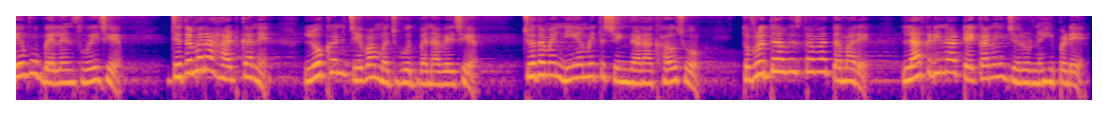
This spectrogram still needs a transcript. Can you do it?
એવું બેલેન્સ હોય છે, જે તમારા હાડકાને લોખંડ જેવા મજબૂત બનાવે છે. જો તમે નિયમિત શિંગદાણા ખાઓ છો, તો વૃદ્ધાવસ્થામાં તમારે લાકડીના ટેકાની જરૂર નહીં પડે.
